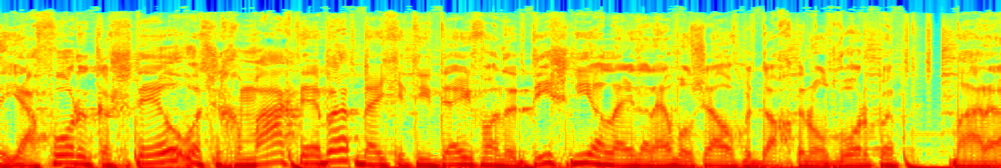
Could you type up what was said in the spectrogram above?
ja, voor het kasteel wat ze gemaakt hebben. Een beetje het idee van de Disney. Alleen dan helemaal zelf bedacht en ontworpen. Maar uh,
